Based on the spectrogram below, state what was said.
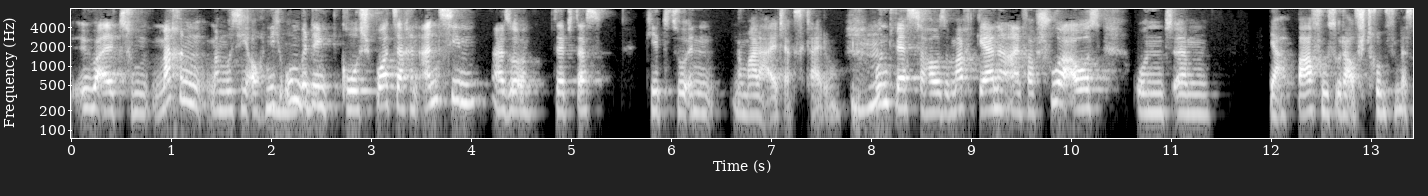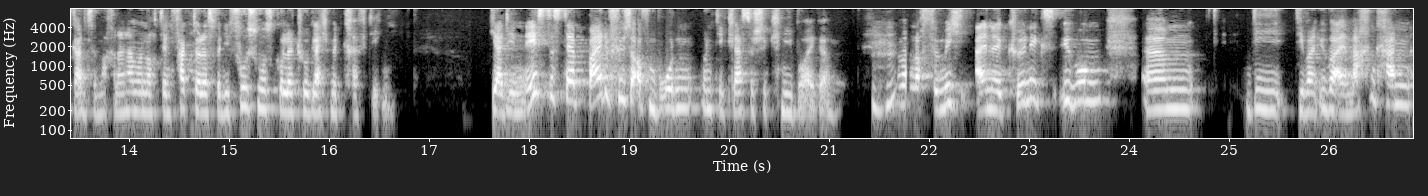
überall zu machen. Man muss sich auch nicht mhm. unbedingt groß Sportsachen anziehen. Also selbst das geht so in normale Alltagskleidung. Mhm. Und wer es zu Hause macht, gerne einfach Schuhe aus und ähm, ja, barfuß oder auf Strümpfen das Ganze machen. Dann haben wir noch den Faktor, dass wir die Fußmuskulatur gleich mitkräftigen. Ja, die nächste Step, beide Füße auf dem Boden und die klassische Kniebeuge. Mhm. Immer noch für mich eine Königsübung, ähm, die, die man überall machen kann,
